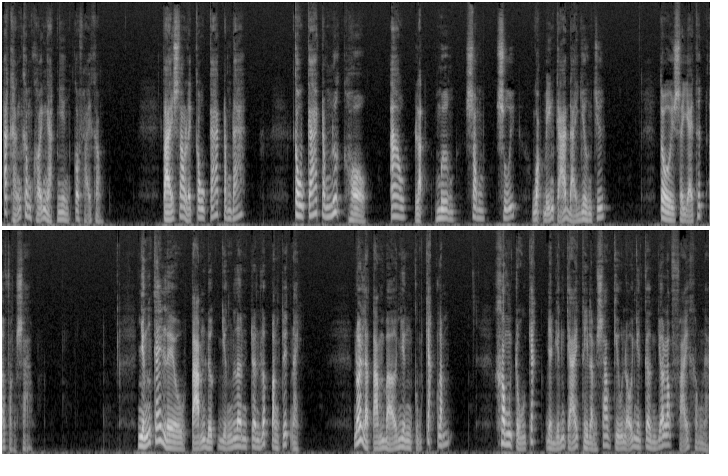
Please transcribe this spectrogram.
ắt hẳn không khỏi ngạc nhiên có phải không? Tại sao lại câu cá trong đá? Câu cá trong nước hồ, ao, lạch, mương, sông, suối hoặc biển cả đại dương chứ? Tôi sẽ giải thích ở phần sau. Những cái lều tạm được dựng lên trên lớp băng tuyết này Nói là tạm bợ nhưng cũng chắc lắm. Không trụ chắc và vững chãi thì làm sao chịu nổi những cơn gió lốc phải không nè.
